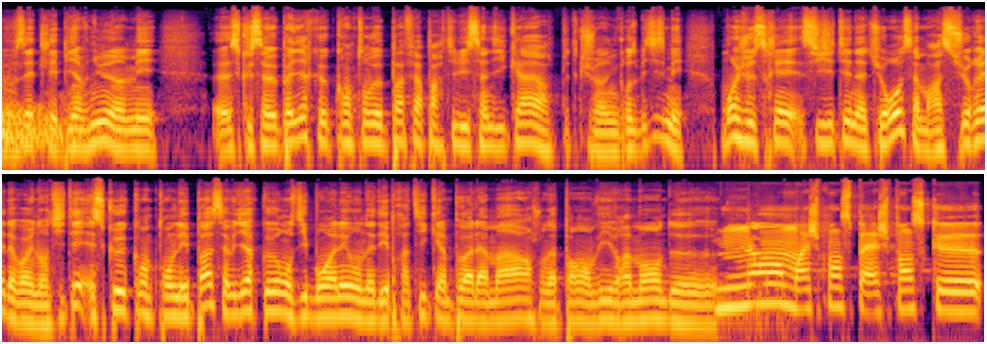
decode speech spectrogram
vous êtes les bienvenus, hein, mais est-ce que ça veut pas dire que quand on veut pas faire partie du syndicat, peut-être que je une grosse bêtise, mais moi, je serais, si j'étais naturo, ça me rassurait d'avoir une entité. Est-ce que quand on l'est pas, ça veut dire qu'on se dit, bon, allez, on a des pratiques un peu à la marge, on n'a pas envie vraiment de. Non, moi je pense pas. Je pense que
